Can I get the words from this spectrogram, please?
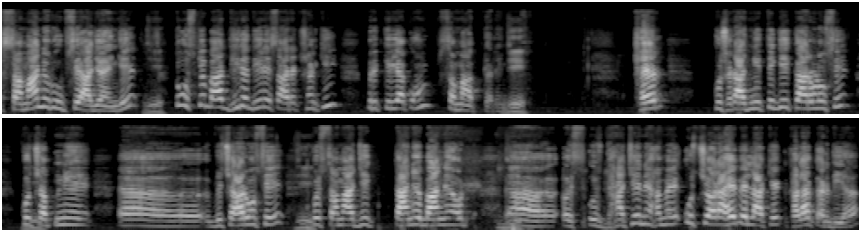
सामान्य रूप से आ जाएँगे। तो उसके बाद धीरे धीरे इस आरक्षण की प्रक्रिया को हम समाप्त करेंगे। खैर कुछ राजनीतिक कारणों से कुछ अपने विचारों से कुछ सामाजिक ताने बाने और आ, उस, उस ढांचे ने हमें उस चौराहे पे लाके खड़ा कर दिया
